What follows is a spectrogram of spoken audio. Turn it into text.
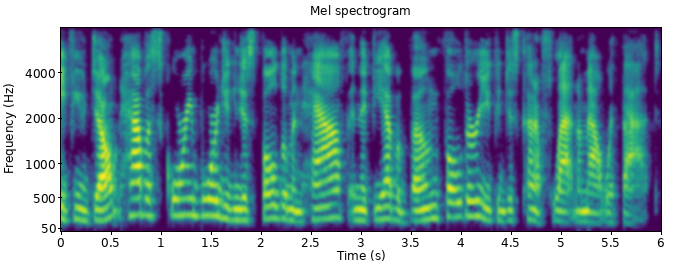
If you don't have a scoring board, you can just fold them in half. And if you have a bone folder, you can just kind of flatten them out with that.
